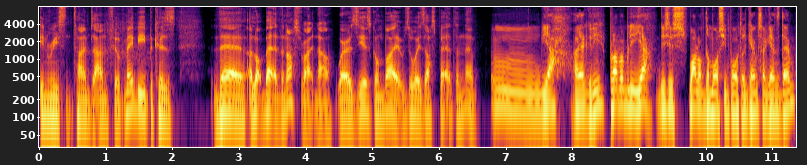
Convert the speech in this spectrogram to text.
in recent times at Anfield? Maybe because they're a lot better than us right now, whereas years gone by, it was always us better than them. Mm, yeah, I agree. Probably, yeah. This is one of the most important games against them,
